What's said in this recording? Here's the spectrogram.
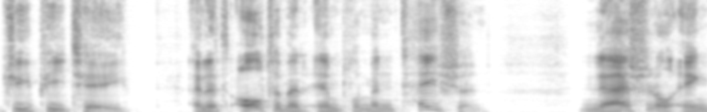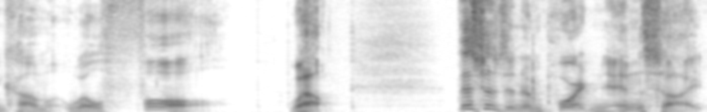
GPT and its ultimate implementation, national income will fall. Well, this is an important insight,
